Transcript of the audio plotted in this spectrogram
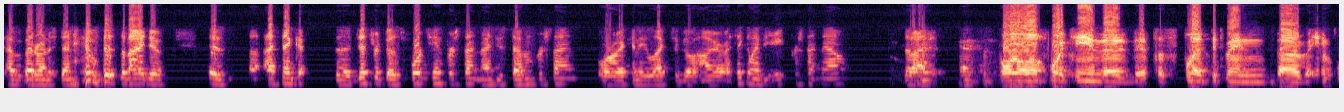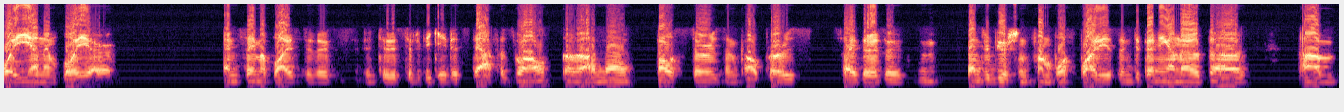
have a better understanding of this than I do, is uh, I think the district does 14% and I do 7%, or I can elect to go higher. I think it might be 8% now. That I, total of 14. The, it's a split between the employee and employer. And same applies to the, to the certificated staff as well. So on the CalSTRS and CalPERS side, there's a contribution from both parties. And depending on the, uh, um,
